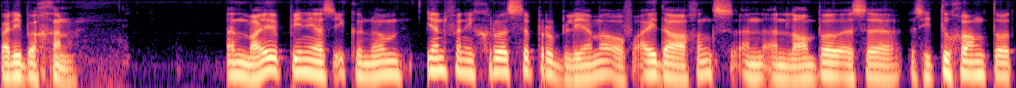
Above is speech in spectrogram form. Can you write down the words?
by die begin. In my opinie as ekonom, een van die grootste probleme of uitdagings in in landbou is 'n is die toegang tot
